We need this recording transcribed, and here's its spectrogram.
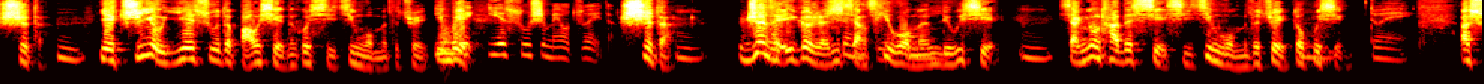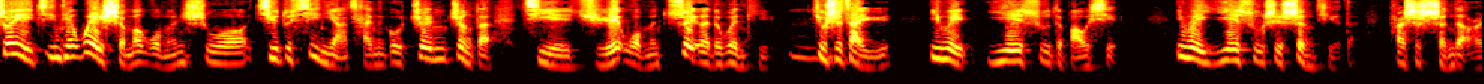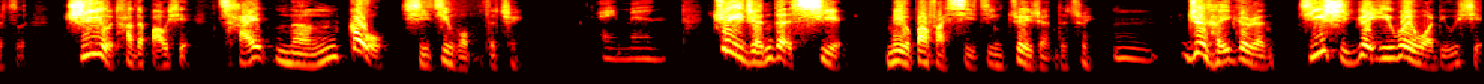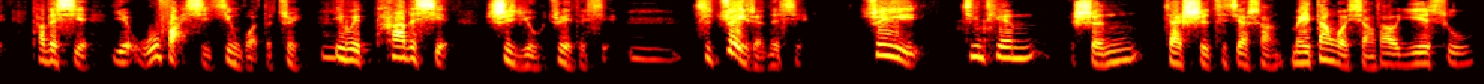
是的，嗯，也只有耶稣的保险能够洗净我们的罪，因为耶稣是没有罪的。是的，嗯，任何一个人想替我们流血，嗯，想用他的血洗净我们的罪都不行。对，啊，所以今天为什么我们说基督信仰才能够真正的解决我们罪恶的问题？嗯，就是在于因为耶稣的保险，因为耶稣是圣洁的，他是神的儿子，只有他的保险才能够洗净我们的罪。Amen。罪人的血没有办法洗净罪人的罪。嗯，任何一个人即使愿意为我流血，他的血也无法洗净我的罪，因为他的血是有罪的血，嗯，是罪人的血。所以今天神在十字架上，每当我想到耶稣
